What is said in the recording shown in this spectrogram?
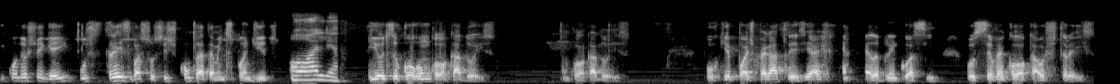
E quando eu cheguei, os três blastocistos completamente expandidos. Olha. E eu disse, socorro, vamos colocar dois. Vamos colocar dois porque pode pegar três. E aí ela brincou assim: você vai colocar os três.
